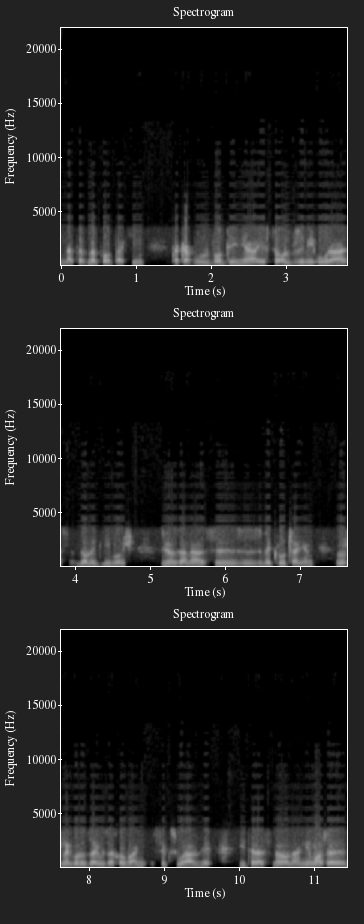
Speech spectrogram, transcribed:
na pewno po takim taka wodynia jest to olbrzymi uraz, dolegliwość związana z, z wykluczeniem różnego rodzaju zachowań seksualnych i teraz no, ona nie może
